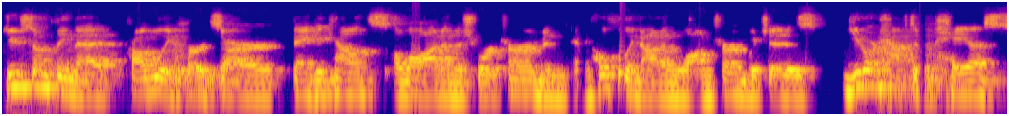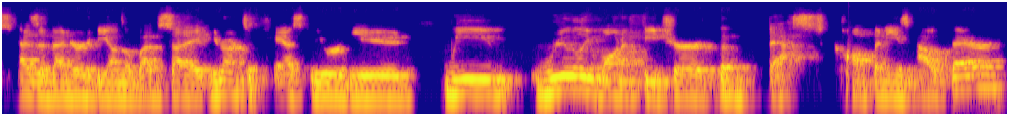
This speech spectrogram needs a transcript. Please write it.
do something that probably hurts our bank accounts a lot in the short term and, and, hopefully not in the long term, which is you don't have to pay us as a vendor to be on the website. You don't have to pay us to be reviewed. We really want to feature the best companies out there.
